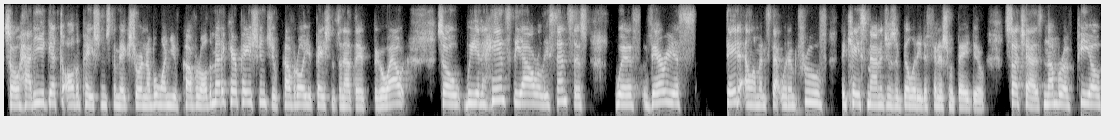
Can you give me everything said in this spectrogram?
So how do you get to all the patients to make sure, number one, you've covered all the Medicare patients, you've covered all your patients and have to, to go out. So we enhanced the hourly census with various data elements that would improve the case manager's ability to finish what they do, such as number of PO.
